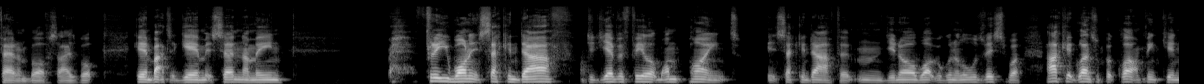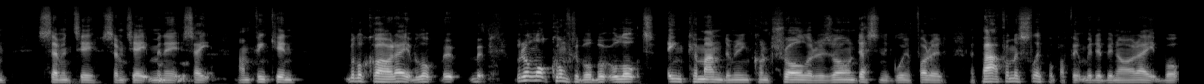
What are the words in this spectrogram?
fair on both sides. But getting back to the game itself, I mean 3 1 in second half. Did you ever feel at one point in second half that, mm, you know what, we're going to lose this? Well, I kept glancing up at clock. I'm thinking 70, 78 minutes. Eight. I'm thinking, we look all right. We look, we, we, don't look comfortable, but we looked in command and in control of his own destiny going forward. Apart from a slip up, I think we'd have been all right. But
